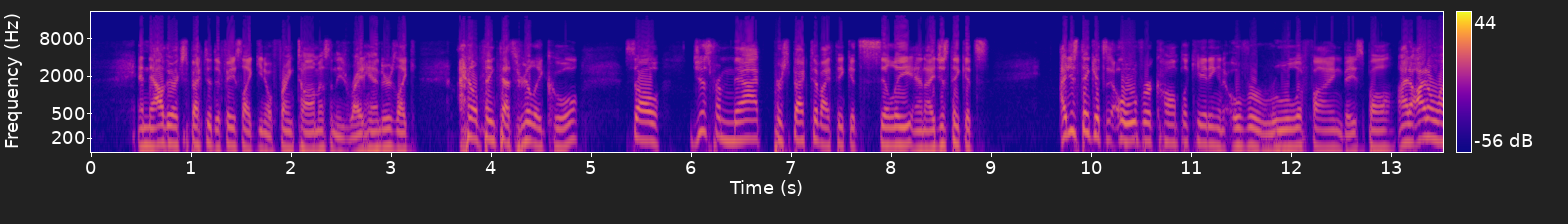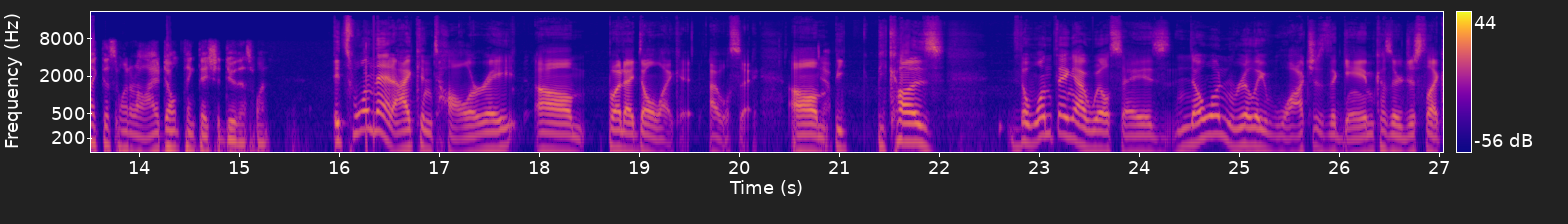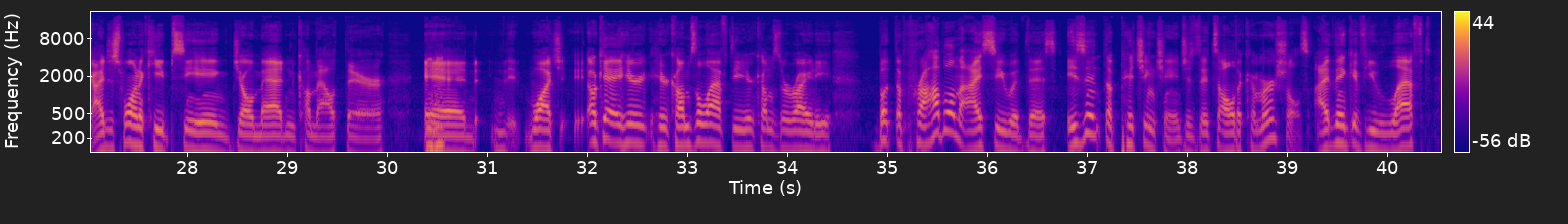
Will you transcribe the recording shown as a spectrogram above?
and now they're expected to face like you know Frank Thomas and these right-handers. Like, I don't think that's really cool. So just from that perspective, I think it's silly, and I just think it's, I just think it's overcomplicating and over-rulifying baseball. I, I don't like this one at all. I don't think they should do this one. It's one that I can tolerate, um, but I don't like it. I will say, um, Yeah. be- because the one thing I will say is no one really watches the game because they're just like, I just want to keep seeing Joe Maddon come out there and watch. Okay, here here comes the lefty, here comes the righty. But the problem I see with this isn't the pitching changes; it's all the commercials. I think if you left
